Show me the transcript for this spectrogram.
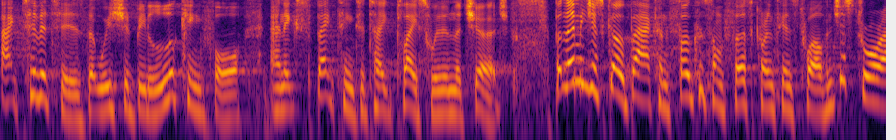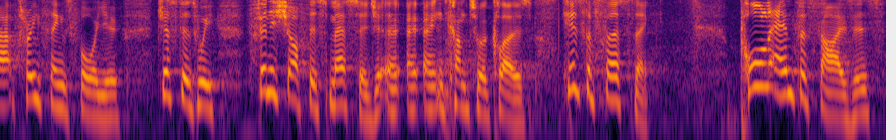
activities that we should be looking for and expecting to take place within the church. But let me just go back and focus on 1 Corinthians 12 and just draw out three things for you, just as we finish off this message and come to a close. Here's the first thing Paul emphasizes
